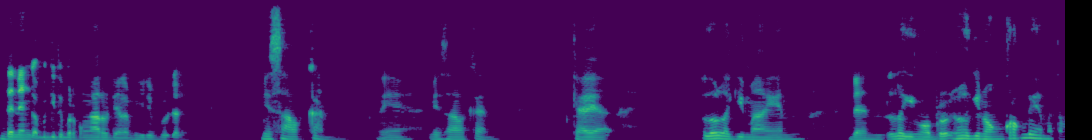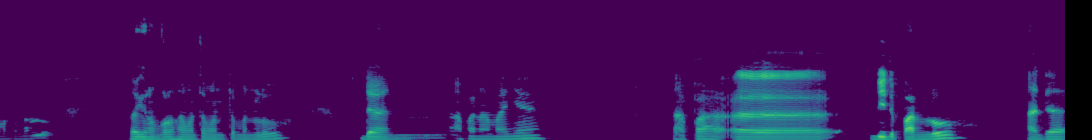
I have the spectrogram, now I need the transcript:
dan yang nggak begitu berpengaruh dalam hidup lo dan misalkan ya misalkan kayak lo lagi main dan lo lagi ngobrol lo lagi nongkrong deh sama teman-teman lo lagi nongkrong sama teman-teman lo dan apa namanya apa eh, di depan lo ada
